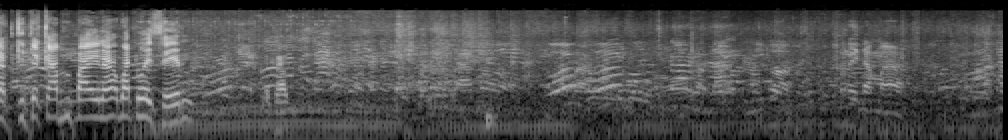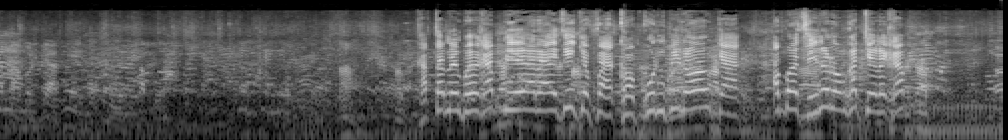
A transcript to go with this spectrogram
จัดกิจกรรมไปนะ วัดห้วยเสนนะครับ ทีนี้ก็ก็เลยนำมานำมาบริจาคให้ครับผม อะ ครับครับท่านนายอำเภอครับมีอะไรที่จะฝากขอบคุณพี่น้องจากอำเภอศรีนรงค์ครับเชิญเลยครับนะครับก็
